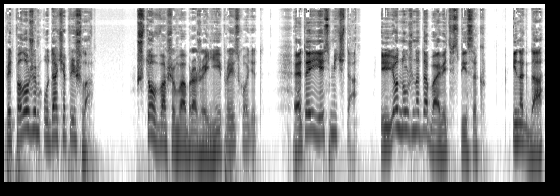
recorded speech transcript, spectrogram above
Предположим, удача пришла. Что в вашем воображении происходит? Это и есть мечта. Ее нужно добавить в список. Иногда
